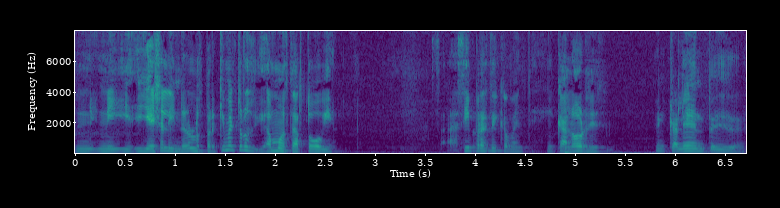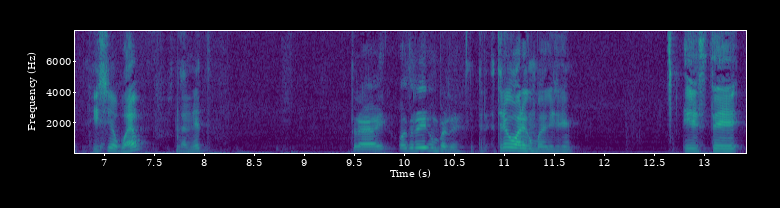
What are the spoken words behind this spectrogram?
ni, ni- y échale dinero a los parquímetros y vamos a estar todo bien. O sea, así prácticamente. En calor, dice. en caliente, dice. Y sí, huevo, la neta. Trae otra ahí, compadre. Tra- Traigo varios, compadre. que dice que, Este.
